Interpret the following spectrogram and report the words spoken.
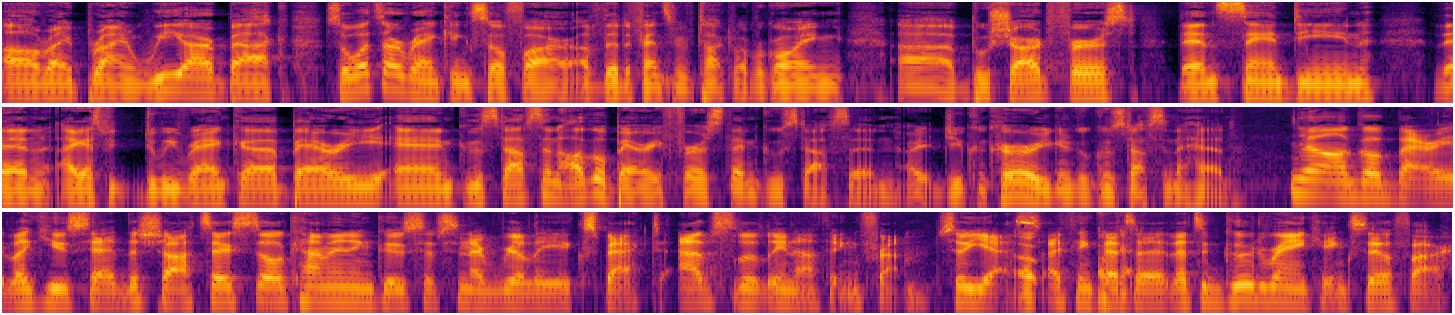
All right, Brian, we are back. So, what's our ranking so far of the defense we've talked about? We're going uh, Bouchard first, then Sandin, then I guess we, do we rank uh, Barrie and Gustafsson? I'll go Barrie first, then Gustafsson. Are, do you concur, or are you going to go Gustafsson ahead? No, I'll go Barrie. Like you said, the shots are still coming, and Gustafsson I really expect absolutely nothing from. So yes, Oh, I think that's okay. a that's a good ranking so far.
